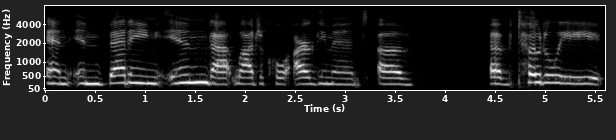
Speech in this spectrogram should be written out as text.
an embedding in that logical argument of of totally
